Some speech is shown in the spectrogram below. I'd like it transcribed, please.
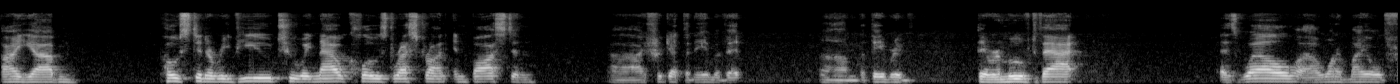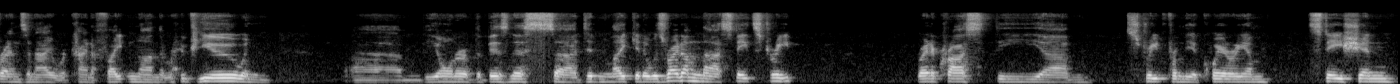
I um, posted a review to a now closed restaurant in Boston. Uh, I forget the name of it, um, but they re- they removed that as well. Uh, one of my old friends and I were kind of fighting on the review, and um, the owner of the business uh, didn't like it. It was right on the State Street, right across the um, street from the aquarium station.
